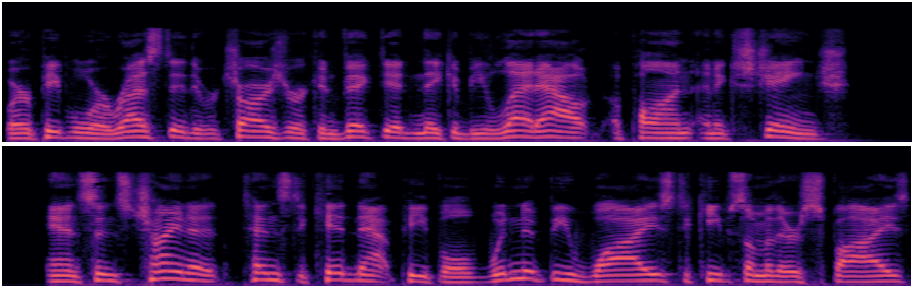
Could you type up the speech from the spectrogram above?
where people were arrested, they were charged, they were convicted, and they could be let out upon an exchange. And since China tends to kidnap people, wouldn't it be wise to keep some of their spies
